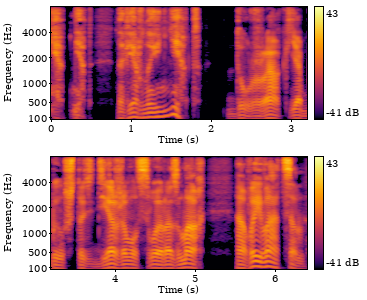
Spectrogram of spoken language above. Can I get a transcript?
Нет, нет, наверное, нет. Дурак я был, что сдерживал свой размах. А вы, Ватсон,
